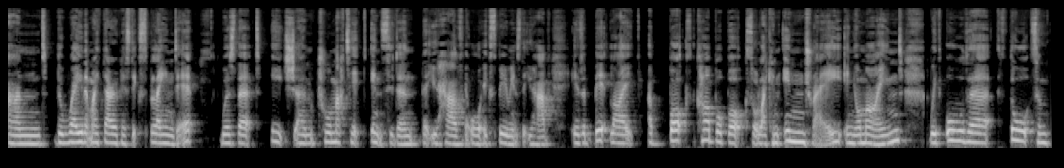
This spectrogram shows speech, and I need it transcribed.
And the way that my therapist explained it was that each um, traumatic incident that you have or experience that you have is a bit like a box, cardboard box, or like an in tray in your mind with all the thoughts and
